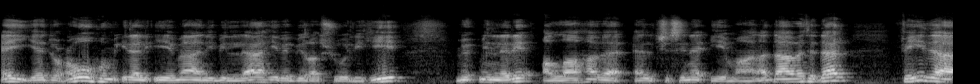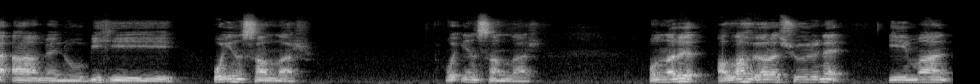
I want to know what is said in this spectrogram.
Ey yed'uhum ilel imani billahi ve bi rasulihi müminleri Allah'a ve elçisine imana davet eder. Feiza amenu bihi o insanlar o insanlar Onları Allah ve Resulüne iman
